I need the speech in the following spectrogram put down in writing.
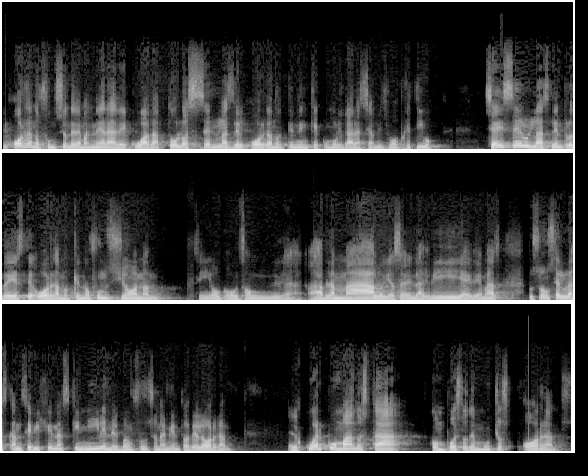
el órgano funcione de manera adecuada, todas las células del órgano tienen que comulgar hacia el mismo objetivo. Si hay células dentro de este órgano que no funcionan, ¿sí? o, son, hablan mal, o ya saben la grilla y demás, pues son células cancerígenas que inhiben el buen funcionamiento del órgano. El cuerpo humano está compuesto de muchos órganos,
